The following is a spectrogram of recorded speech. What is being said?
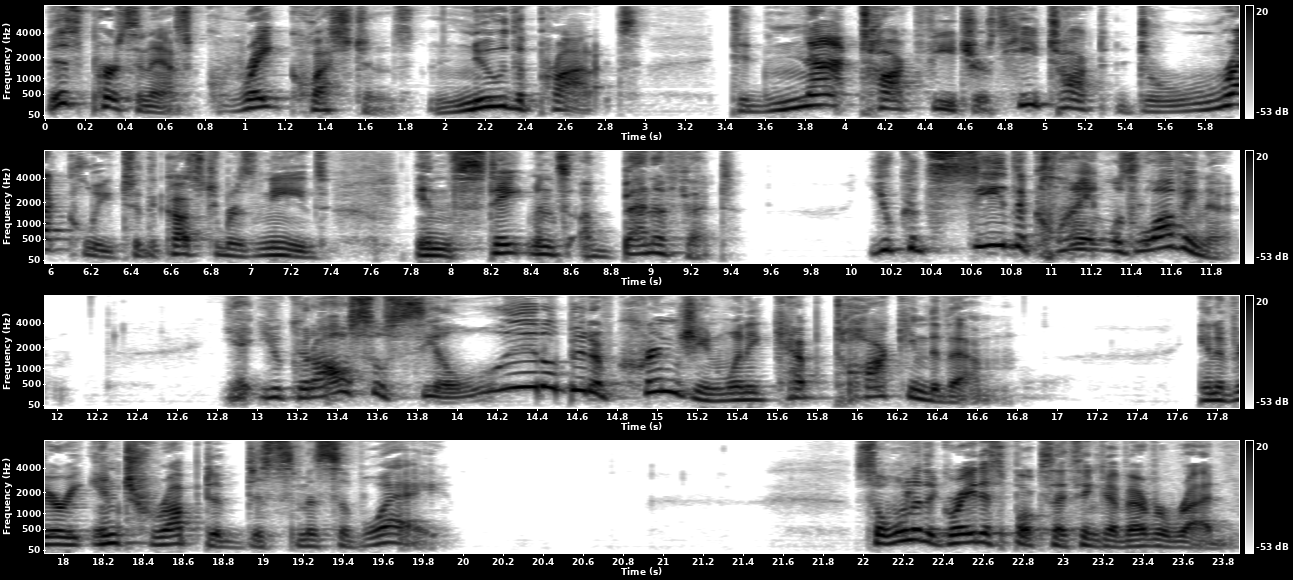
this person asked great questions, knew the products, did not talk features. He talked directly to the customer's needs in statements of benefit. You could see the client was loving it. Yet you could also see a little bit of cringing when he kept talking to them in a very interruptive, dismissive way. So, one of the greatest books I think I've ever read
